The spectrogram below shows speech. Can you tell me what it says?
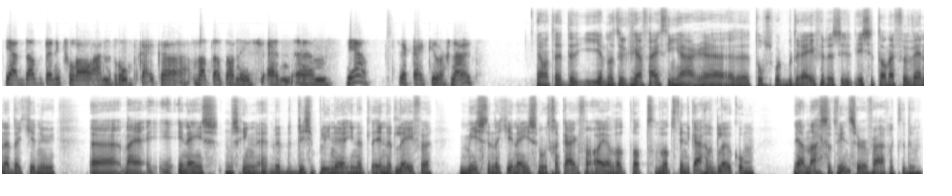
ja, dat ben ik vooral aan het rondkijken wat dat dan is. En um, ja, daar kijk ik heel erg naar uit. Ja, want je hebt natuurlijk ja, 15 jaar topsport bedreven. Dus is het dan even wennen dat je nu nou ja, ineens misschien de, de, discipline in het, in het leven mist. En dat je ineens moet gaan kijken van, oh ja, wat, wat, wat vind ik eigenlijk leuk om ja, naast het windsurfen eigenlijk te doen?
